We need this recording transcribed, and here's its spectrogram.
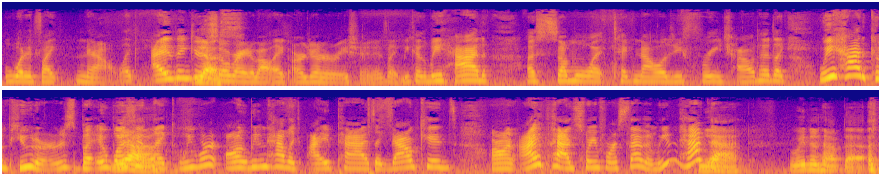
what it's like now. Like i think you're so right about like our generation. Is like because we had a somewhat technology free childhood. Like we had computers but it wasn't Yeah. like we weren't on we didn't have like ipads. Like now kids are on ipads 24 7 we didn't have Yeah. that We didn't have that.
